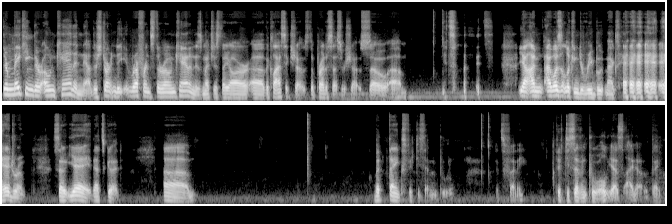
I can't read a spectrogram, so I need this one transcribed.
They're making their own canon now. They're starting to reference their own canon as much as they are uh, the classic shows, the predecessor shows. So um, it's it's yeah. I'm I wasn't looking to reboot Max Headroom, so yay, that's good. Um, But thanks, 57 Pool. It's funny. 57 Pool. Yes, I know. Thanks.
